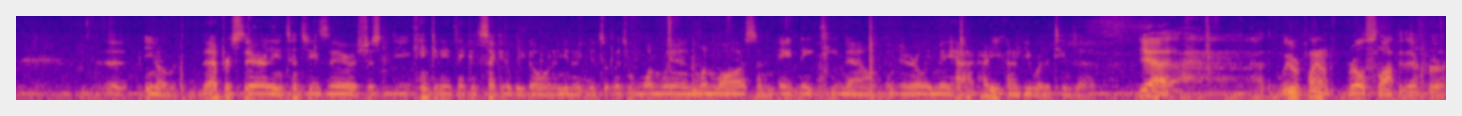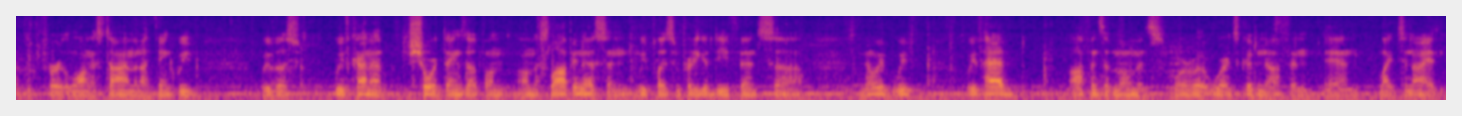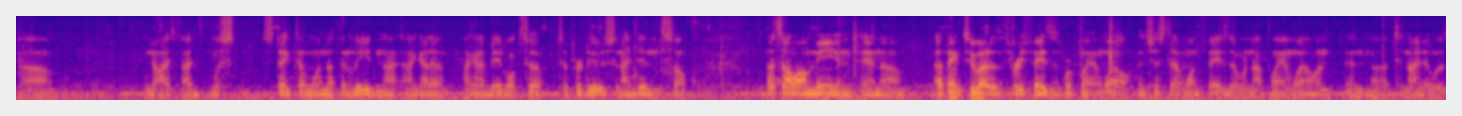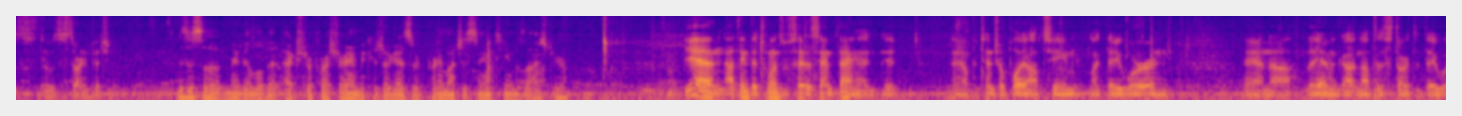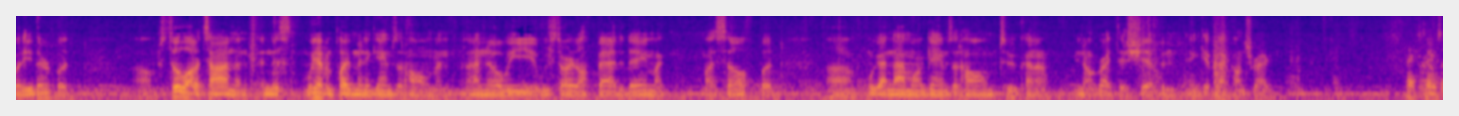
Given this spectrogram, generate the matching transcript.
the, you know, the effort's there, the intensity's there. It's just you can't get anything consecutively going. And you know, it's it's one win, one loss, and eight and eighteen now in, early May. How, how do you kind of view where the team's at? Yeah, we were playing real sloppy there for, for the longest time, and I think we've we've we've kind of shored things up on, on the sloppiness, and we played some pretty good defense. Uh, you know, we've we've we've had offensive moments where where it's good enough, and, and like tonight, um, you know, I, I was staked on one nothing lead, and I, I gotta I gotta be able to, to produce, and I didn't. So that's all on me, and and um, I think two out of the three phases we're playing well. It's just that one phase that we're not playing well, and, and uh, tonight it was it was the starting pitching. Is this a, maybe a little bit extra frustrating because you guys are pretty much the same team as last year? Yeah, and I think the Twins would say the same thing. It, it you know, potential playoff team like they were, and and uh, they haven't gotten out to the start that they would either. But um, still a lot of time, and, and this we haven't played many games at home, and, and I know we we started off bad today, my, myself, but um, we got nine more games at home to kind of you know right this ship and, and get back on track. Thanks.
